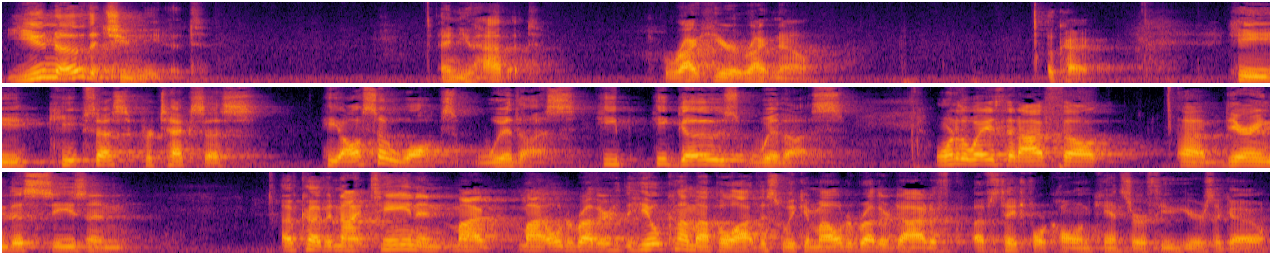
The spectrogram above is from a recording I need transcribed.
You know that you need it, and you have it right here, right now. Okay. He keeps us, protects us. He also walks with us. He, he goes with us. One of the ways that I've felt um, during this season of COVID 19. And my, my older brother, he'll come up a lot this week. And my older brother died of, of stage four colon cancer a few years ago.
